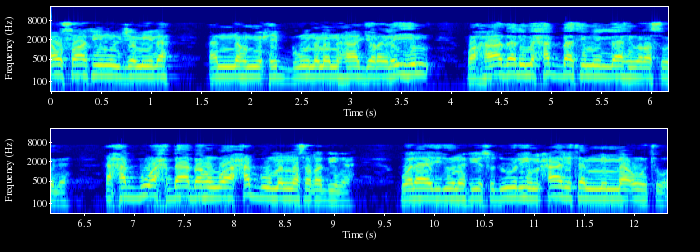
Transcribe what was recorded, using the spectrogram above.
أوصافهم الجميلة أنهم يحبون من هاجر إليهم وهذا لمحبة الله ورسوله. أحبوا أحبابه وأحبوا من نصر دينه ولا يجدون في صدورهم حاجة مما أوتوا.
